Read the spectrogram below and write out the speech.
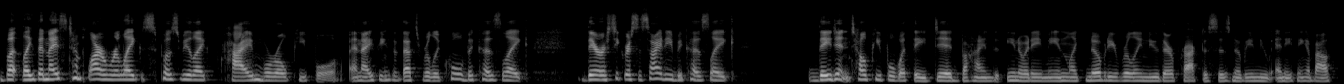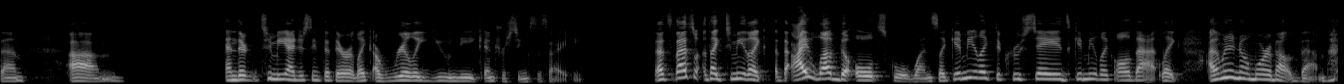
but like the Knights Templar were like supposed to be like high moral people. And I think that that's really cool because like they're a secret society because like they didn't tell people what they did behind the, you know what I mean? Like nobody really knew their practices, nobody knew anything about them. Um and they're to me I just think that they're like a really unique interesting society. That's that's like to me like I love the old school ones. Like give me like the crusades, give me like all that. Like I want to know more about them.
